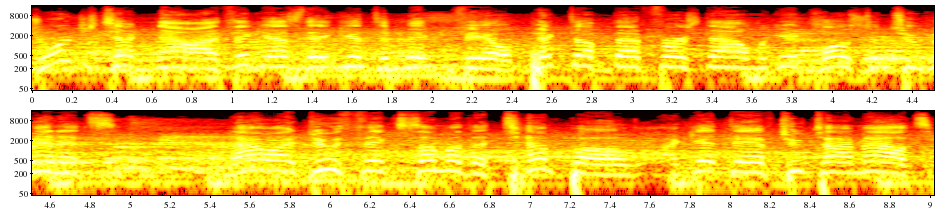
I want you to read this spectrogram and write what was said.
Georgia Tech now, I think as they get to midfield, picked up that first down. We get close to two minutes. Now I do think some of the tempo, I get they have two timeouts,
